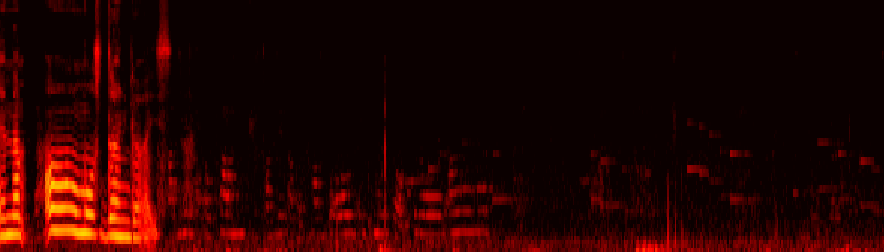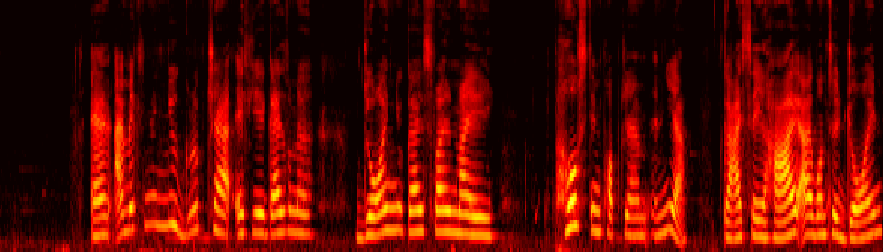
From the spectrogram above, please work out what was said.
And I'm almost done, guys. And I'm making a new group chat. If you guys wanna join, you guys find my post in Pop Jam. And yeah, guys, say hi. I want to join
